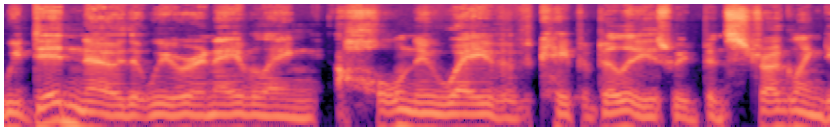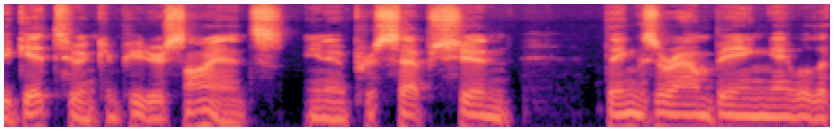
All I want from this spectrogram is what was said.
we did know that we were enabling a whole new wave of capabilities we'd been struggling to get to in computer science. You know, perception, things around being able to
